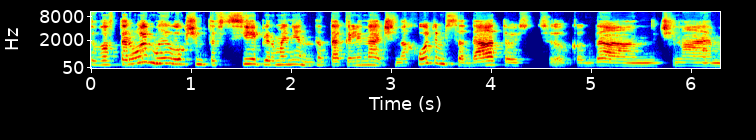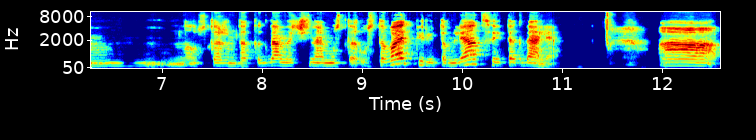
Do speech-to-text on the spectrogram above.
во второй мы, в общем-то, все перманентно так или иначе находимся, да, то есть э, когда начинаем, ну, скажем так, когда начинаем уставать, переутомляться и так далее. А,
